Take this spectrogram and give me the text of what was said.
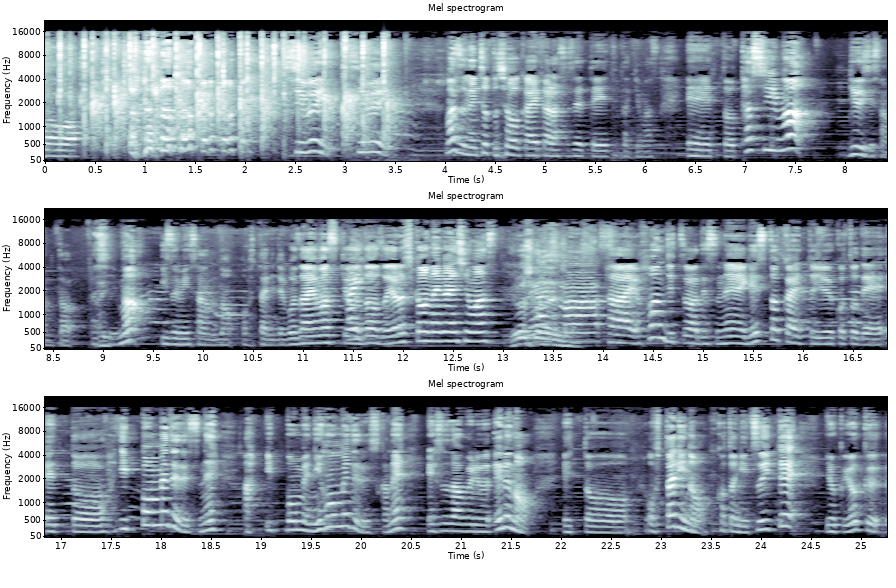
こんばんは。渋い渋いまずねちょっと紹介からさせていただきますえっ、と田島隆二さんと田島泉さんのお二人でございます。今日はどうぞよろしくお願いします。よろしくお願いします。はい、本日はですねゲスト会ということで、えっと、1本目でですねあ1本目2本目でですかね SWL の、えっと、お二人のことについてよくよく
